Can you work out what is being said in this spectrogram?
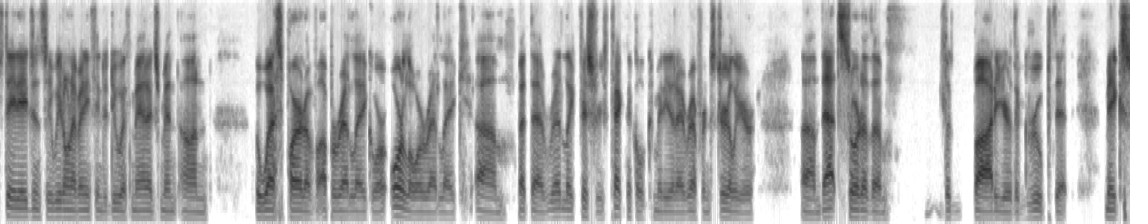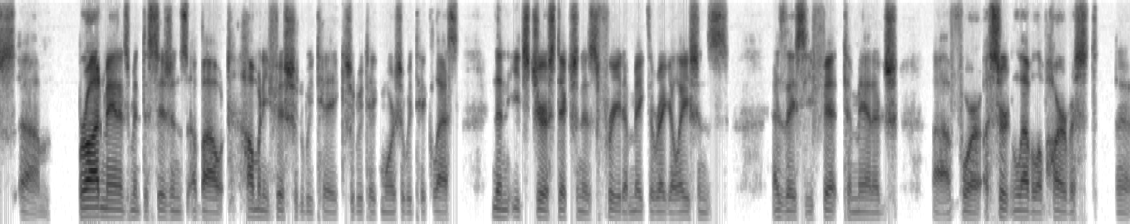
state agency, we don't have anything to do with management on the west part of Upper Red Lake or, or Lower Red Lake. Um, but the Red Lake Fisheries Technical Committee that I referenced earlier, um, that's sort of the the body or the group that makes um, broad management decisions about how many fish should we take, should we take more, should we take less. And then each jurisdiction is free to make the regulations as they see fit to manage uh, for a certain level of harvest, uh,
